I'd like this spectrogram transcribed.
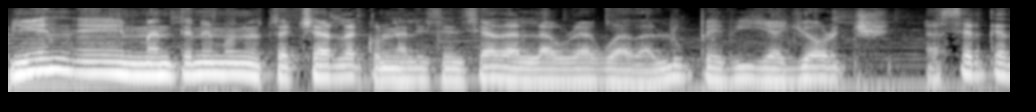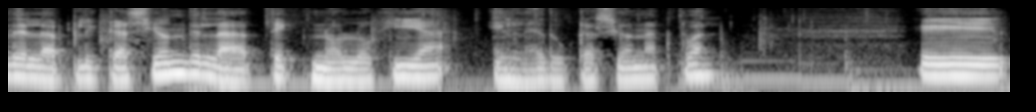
Bien, eh, mantenemos nuestra charla con la licenciada Laura Guadalupe Villa George acerca de la aplicación de la tecnología en la educación actual. Eh,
